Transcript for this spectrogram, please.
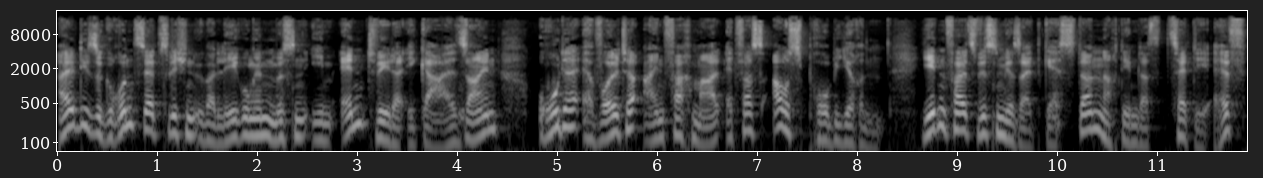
All diese grundsätzlichen Überlegungen müssen ihm entweder egal sein oder er wollte einfach mal etwas ausprobieren. Jedenfalls wissen wir seit gestern, nachdem das ZDF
